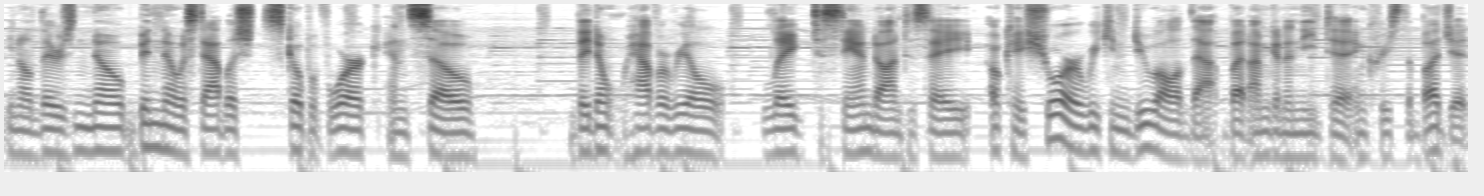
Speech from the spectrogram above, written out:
you know, there's no been no established scope of work. And so they don't have a real leg to stand on to say, okay, sure, we can do all of that, but I'm going to need to increase the budget.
